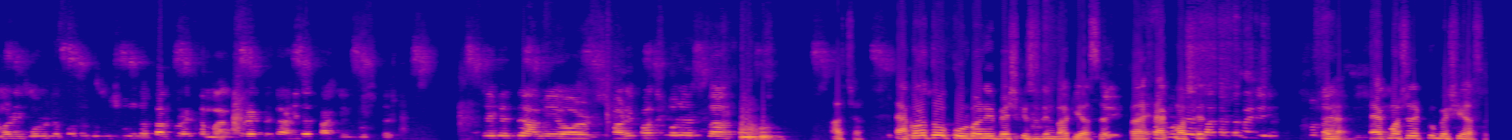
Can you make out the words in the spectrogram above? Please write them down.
আমার এই গরুটা কতটুকু সুন্দর তারপর একটা মাংসের একটা চাহিদা থাকে বুঝতে। সেক্ষেত্রে আমি ওর সাড়ে পাঁচ মনের প্লাস আচ্ছা এখনও তো কোরবানির বেশ কিছুদিন বাকি আছে প্রায় এক মাসের। হ্যাঁ এক মাসের একটু বেশি আছে।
